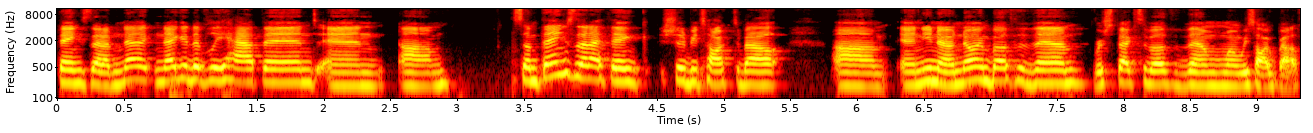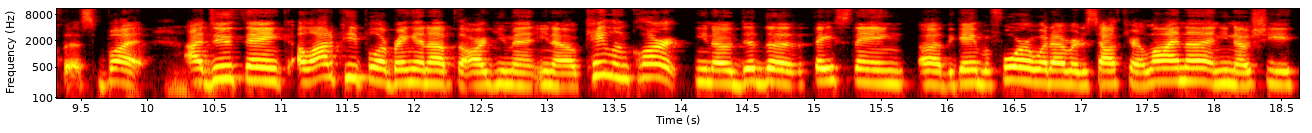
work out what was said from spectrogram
things that have ne- negatively happened and um, some things that I think should be talked about. Um, and, you know, knowing both of them, respect to both of them when we talk about this. But I do think a lot of people are bringing up the argument, you know, Caitlin Clark, you know, did the face thing uh, the game before or whatever to South Carolina. And, you know, she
